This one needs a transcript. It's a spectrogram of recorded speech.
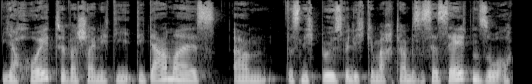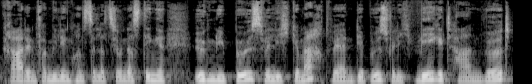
ja heute wahrscheinlich, die, die damals ähm, das nicht böswillig gemacht haben, das ist ja selten so, auch gerade in Familienkonstellationen, dass Dinge irgendwie böswillig gemacht werden, dir böswillig wehgetan wird.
